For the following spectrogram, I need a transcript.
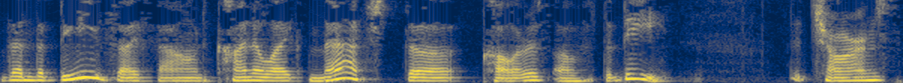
then the beads I found kind of like matched the colors of the bee. The charms,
